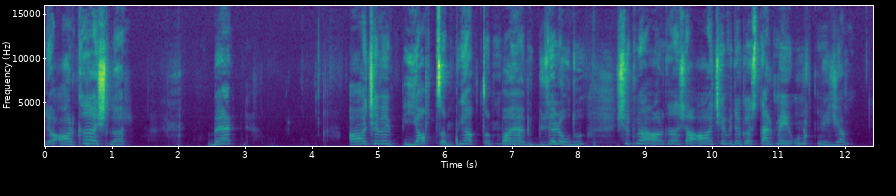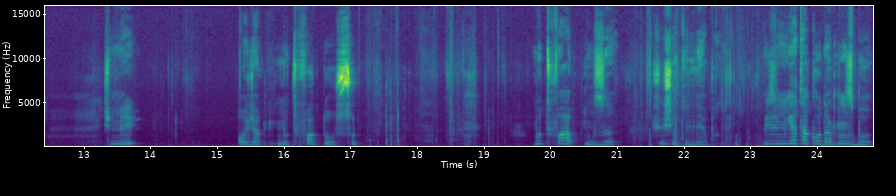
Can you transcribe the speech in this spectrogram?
Ve arkadaşlar ben ağaç ev yaptım. Yaptım baya bir güzel oldu. Şimdi arkadaşlar ağaç evi de göstermeyi unutmayacağım. Şimdi ocak mutfak da olsun. Mutfağımızı şu şekilde yapalım. Bizim yatak odamız bu.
